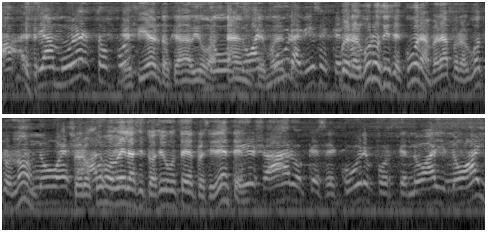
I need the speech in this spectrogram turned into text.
Ah, se ha muerto, pues. Es cierto que han habido No, bastante no hay cura, dicen que Bueno, no. algunos sí se curan, ¿verdad? Pero otros no. No, es Pero raro, ¿cómo ¿eh? ve la situación usted presidente? Es raro que se curen porque no hay, no hay.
